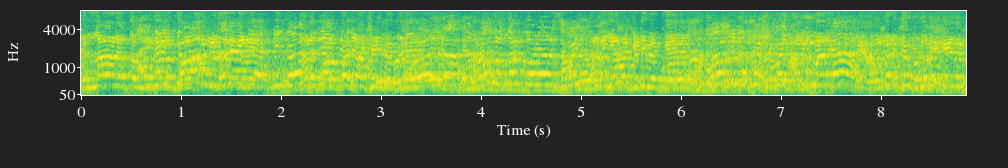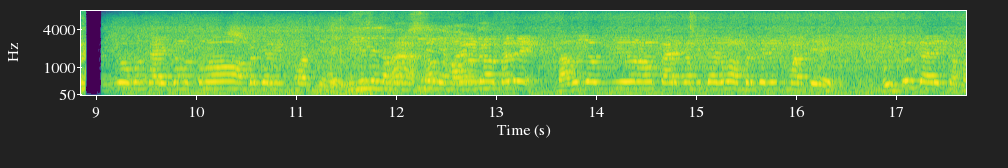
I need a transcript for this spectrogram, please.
ಜಿಲ್ಲಾಡಳಿತ ಮುಂದೆ ಕೊಡ್ಬೇಕು ಇರ್ತೀನಿ. ನನಗೆ ಕೊಡ್ಬೇಕು ಯಾಕೆ ಹಿಡಿಬೇಕು? ನನಗೆ ಯಾಕೆ ಹಿಡಿಬೇಕು? ಅಂಬೇಡ್ಕರ್ ಅಂಬೇಡ್ಕರ್ ಬಿಡೋದಕ್ಕೆ ಇದು ಪ್ರತಿಯೊಬ್ಬ ಕಾರ್ಯಕ್ರಮಕ್ಕೂ ಅಂಬೇಡ್ಕರ್ ರೀತಿ ಮಾಡ್ತೀವಿ ತಡ್ರಿ ಬಾಬುಜಿ ಅವ್ರ ನಾವು ಕಾರ್ಯಕ್ರಮ ಇದ್ದಾಗ ಅಂಬೇಡ್ಕರ್ ರೀತಿ ಮಾಡ್ತೀರಿ ಬುದ್ಧನ ಕಾರ್ಯಕ್ರಮ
